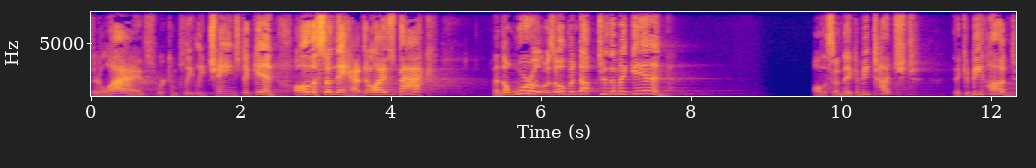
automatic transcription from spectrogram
their lives were completely changed again. All of a sudden, they had their lives back. And the world was opened up to them again. All of a sudden, they could be touched. They could be hugged.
